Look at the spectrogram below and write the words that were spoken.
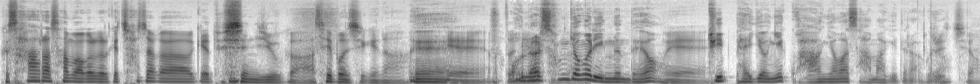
그 사하라 사막을 그렇게 찾아가게 되신 이유가 세 번씩이나 예. 예, 어떤 어느 날? 성경을 읽는데요. 예, 뒷 배경이 광야와 사막이더라고요. 그렇죠.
